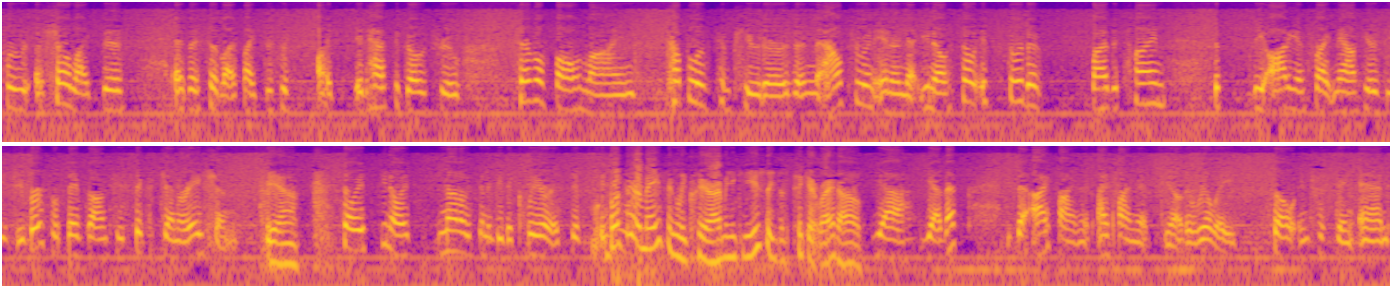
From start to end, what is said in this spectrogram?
for a show like this, as I said last night, this is like it has to go through several phone lines, couple of computers, and out through an internet. You know, so it's sort of by the time the the audience right now hears these reversals, they've gone through six generations. Yeah. So it's you know it's not always going to be the clearest. If, if But they're amazingly clear. I mean, you can usually just pick it right up. yeah, yeah, that's that I find it. I find that you know they're really so interesting, and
